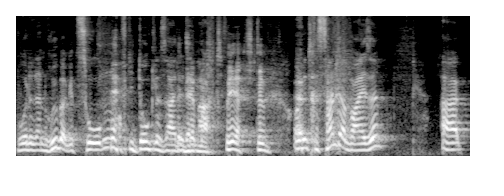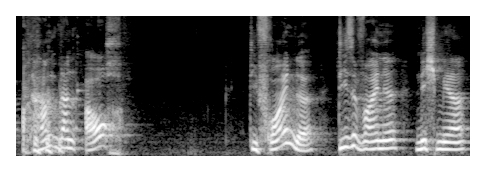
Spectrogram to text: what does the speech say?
wurde dann rübergezogen auf die dunkle Seite der, Macht. Ja, stimmt. Und interessanterweise äh, haben dann auch die Freunde diese Weine nicht mehr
